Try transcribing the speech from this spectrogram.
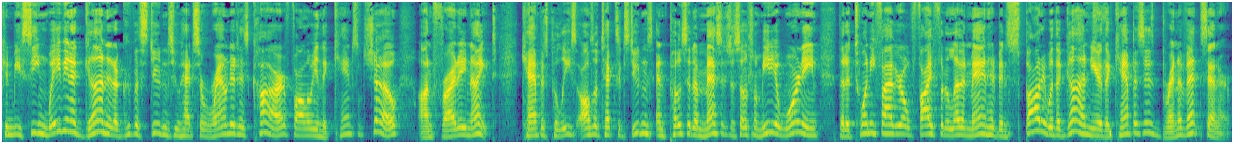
can be seen waving a gun at a group of students who had surrounded his car following the canceled show on Friday night. Campus police also texted students and posted a message to social media warning that a 25 year old 5'11 man had been spotted with a gun near the campus's Bren Event Center.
